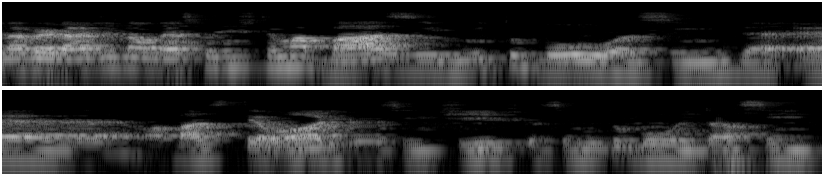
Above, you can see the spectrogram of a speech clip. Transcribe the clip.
na verdade na Unesp a gente tem uma base muito boa, assim, é, uma base teórica, científica, assim, muito boa. Então, assim,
